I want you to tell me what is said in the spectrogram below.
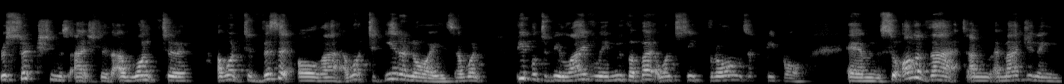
restrictions. Actually, that I want to I want to visit all that. I want to hear a noise. I want people to be lively, and move about. I want to see throngs of people. Um, so all of that, I'm imagining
